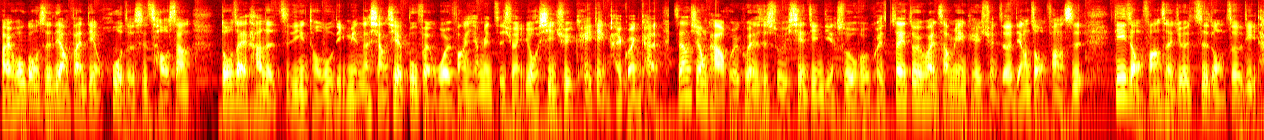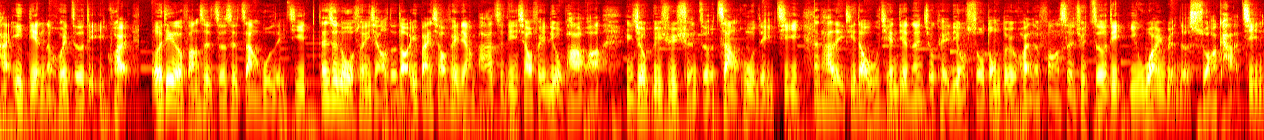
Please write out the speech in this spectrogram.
百货公司、量贩店或者是超商都在它的指定通路里面。那详细的部分我会放在下面资讯，有兴趣可以点开观看。这张信用卡的回馈也是属于现金点数的回馈，在兑换上面可以选择两种方式。第一种方式就是自动折抵，它一点呢会折抵一块；而第二个方式则是账户累积。但是如果说你想要得到一般消费两趴，指定消费六趴的话，你就必须选择账户累积。那它累积到五千点呢，你就可以利用手动兑换的方式去折抵一万元的刷卡金。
